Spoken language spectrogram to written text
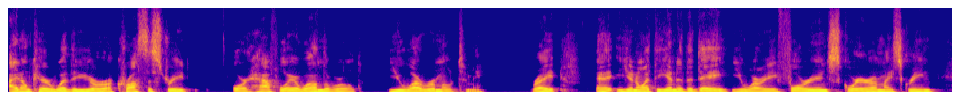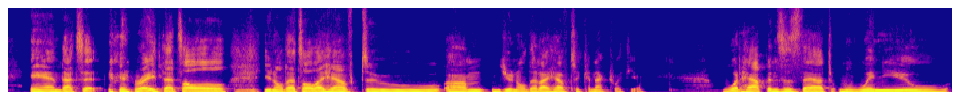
i don't care whether you're across the street or halfway around the world you are remote to me right uh, you know at the end of the day you are a four inch square on my screen and that's it right that's all you know that's all i have to um, you know that i have to connect with you what happens is that when you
